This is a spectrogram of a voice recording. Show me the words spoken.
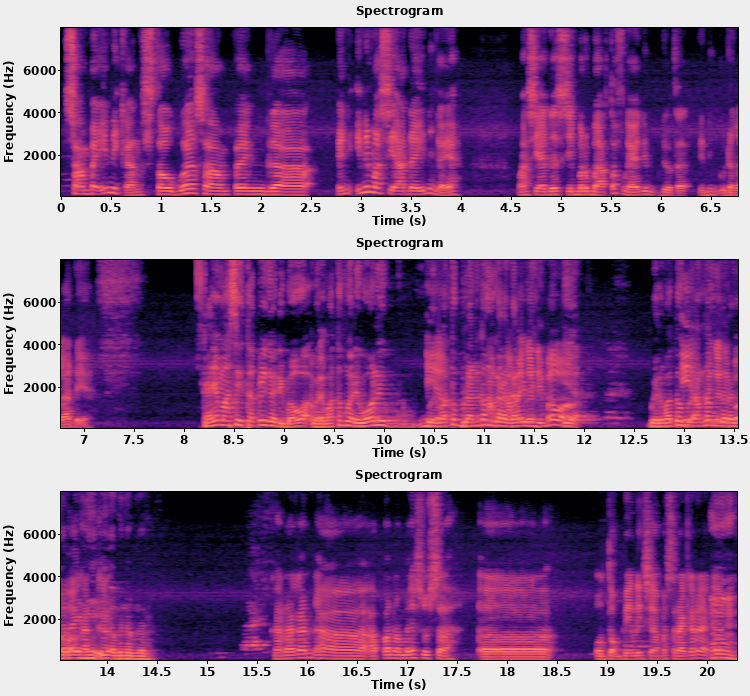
sampai ini kan setahu gua sampai enggak ini ini masih ada ini enggak ya masih ada si Berbatov nggak ya di, di- ini udah nggak ada ya kayaknya masih tapi nggak dibawa. Berbatov nggak dibawa nih. Berbatov berantem Apa- gara-gara ini. nggak dibawa? Iya. Berbatov Iya, berantem nggak gara-gara kan, ini. Kak? Iya benar-benar. karena kan eh, apa namanya susah eh, untuk milih siapa striker ya kan Hmm.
